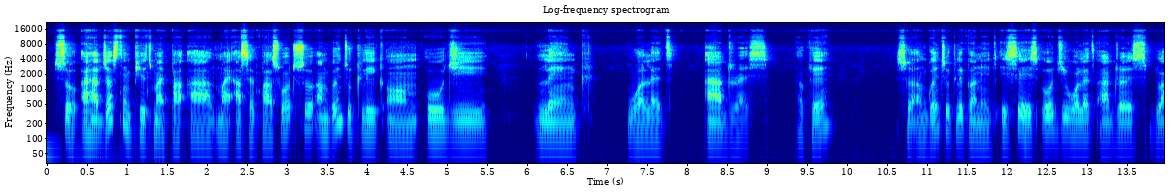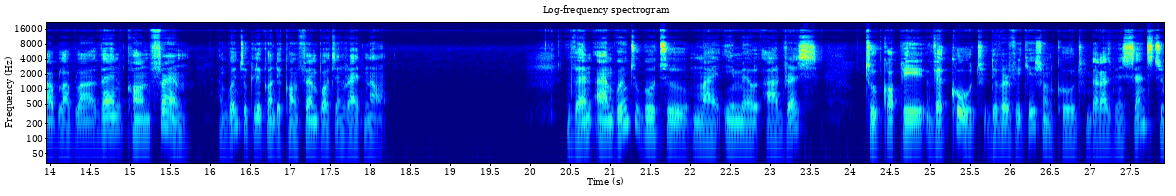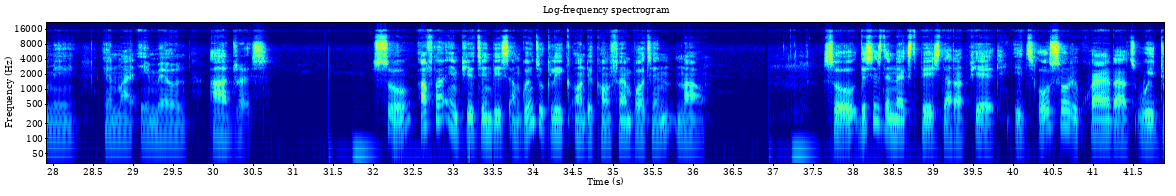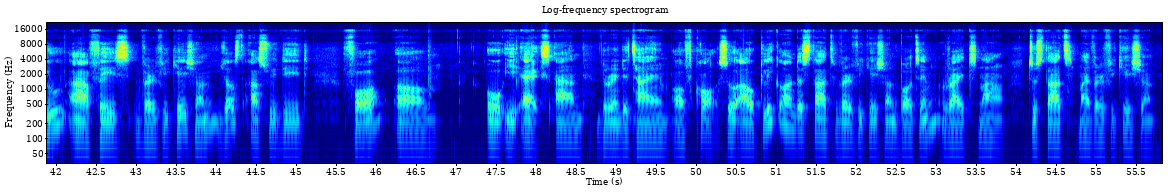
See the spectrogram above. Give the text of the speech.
So I have just input my uh, my asset password. So I'm going to click on OG link wallet address. Okay. So I'm going to click on it. It says OG wallet address, blah, blah, blah. Then confirm. I'm going to click on the confirm button right now. Then I'm going to go to my email address to copy the code, the verification code that has been sent to me in my email address. So after imputing this, I'm going to click on the confirm button now. So this is the next page that appeared. It's also required that we do our face verification just as we did for um, OEX and during the time of call. So I'll click on the start verification button right now to start my verification.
